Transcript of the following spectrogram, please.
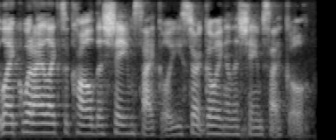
like what I like to call the shame cycle. You start going in the shame cycle.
